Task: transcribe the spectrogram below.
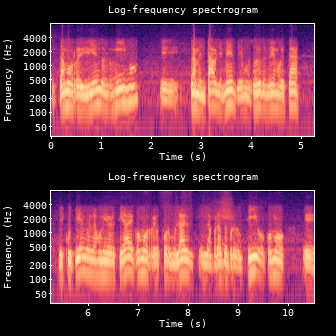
estamos reviviendo lo mismo, eh, lamentablemente, nosotros tendríamos que estar discutiendo en las universidades cómo reformular el aparato productivo, cómo eh,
